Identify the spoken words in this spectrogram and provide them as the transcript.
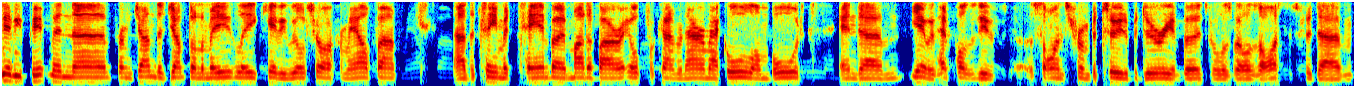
Debbie Pittman uh, from Jundah jumped on immediately. Kevy Wilshire from Alpha. Uh, the team at Tambo, Muttaburra, Ilfracombe, and Aramac all on board. And um, yeah, we've had positive signs from Betoota, Bedourie, and Birdsville as well as Isisford um,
